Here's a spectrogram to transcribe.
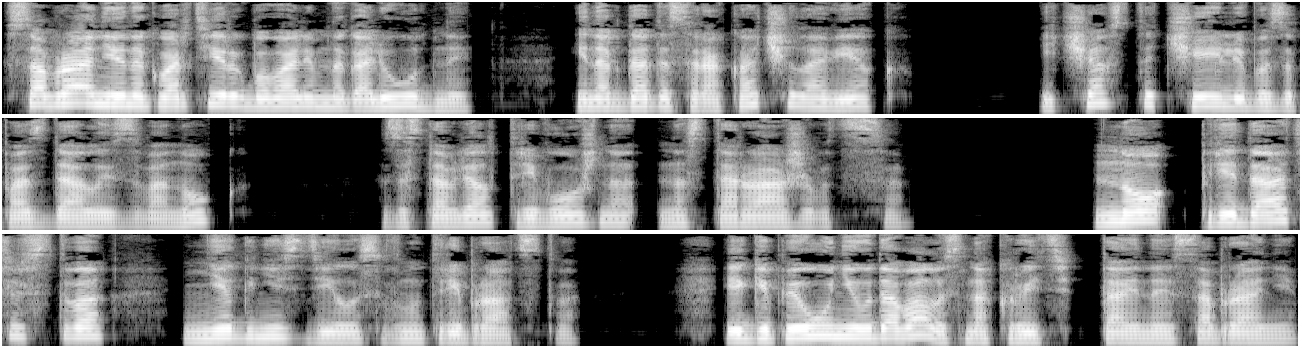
Собрания на квартирах бывали многолюдны, иногда до сорока человек, и часто чей-либо запоздалый звонок заставлял тревожно настораживаться. Но предательство не гнездилось внутри братства, и ГПУ не удавалось накрыть тайное собрание.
